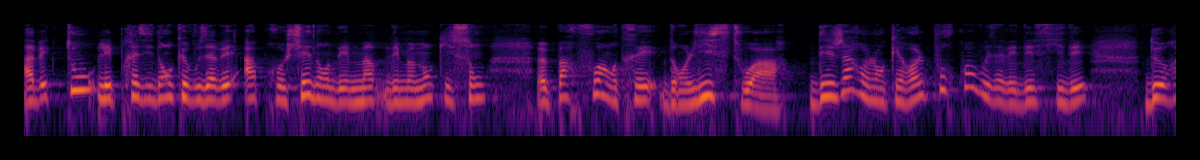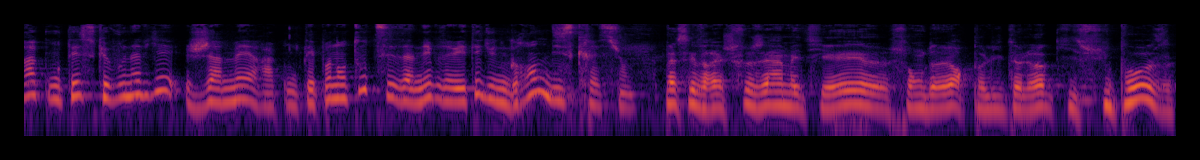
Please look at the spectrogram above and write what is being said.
avec tous les présidents que vous avez approchés dans des, moments qui sont euh, parfois entrés dans l'histoire. Déjà, Roland Quérol, pourquoi vous avez décidé de raconter ce que vous n'aviez jamais raconté? Pendant toutes ces années, vous avez été d'une grande discrétion. Ben c'est vrai, je faisais un métier, euh, sondeur, politologue, qui suppose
